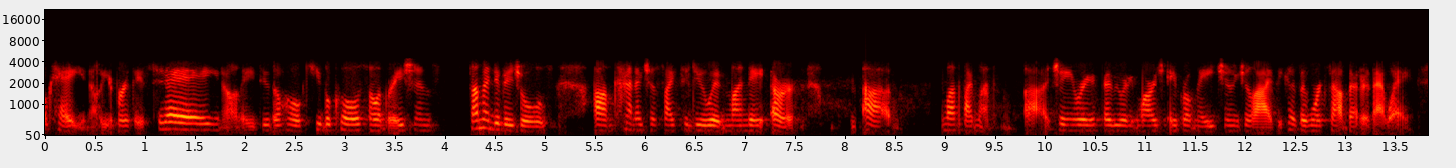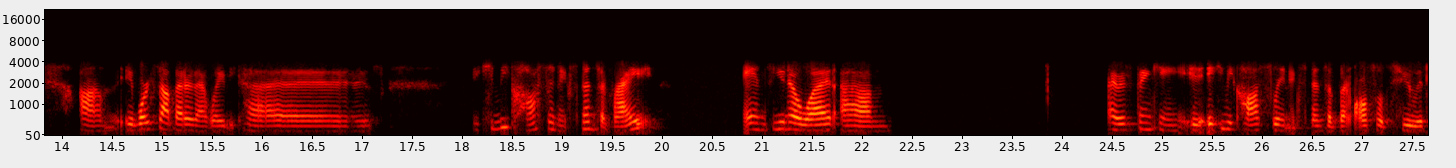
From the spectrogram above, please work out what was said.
okay, you know, your birthday's today. You know, they do the whole cubicle celebrations. Some individuals um, kind of just like to do it Monday or uh, month by month, uh, January, February, March, April, May, June, July, because it works out better that way. Um, it works out better that way because it can be costly and expensive, right? And you know what? Um, I was thinking it, it can be costly and expensive, but also too it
